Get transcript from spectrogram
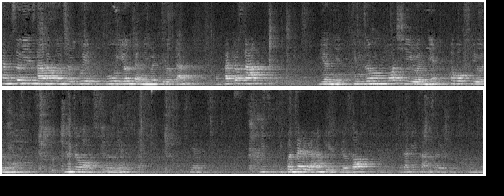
한선인 산업건설부의 부위원장님을 비롯한 박효사 위원님, 김정호 시의원님, 허복 시의원님, 윤정호 시의원님 네. 이 기쁜 자리를 함께해 주셔서 대단히 감사를 드립니다.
